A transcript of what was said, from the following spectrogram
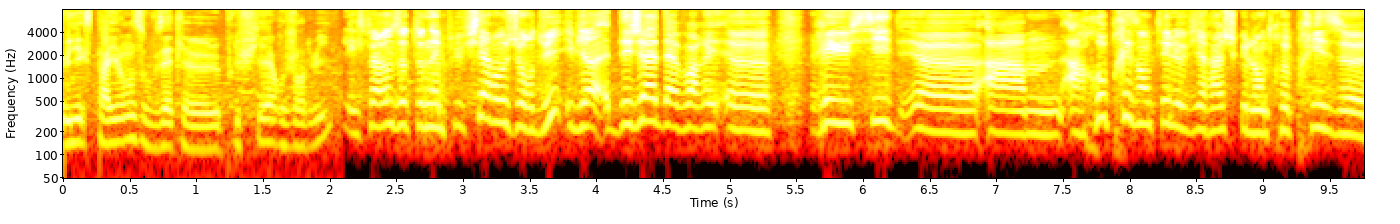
Une expérience où vous êtes le, plus fier aujourd'hui L'expérience dont on est le plus fier aujourd'hui, eh bien, déjà d'avoir euh, réussi euh, à, représenter le virage que l'entreprise euh,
